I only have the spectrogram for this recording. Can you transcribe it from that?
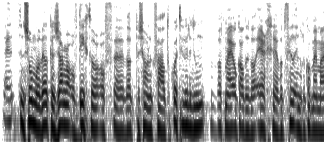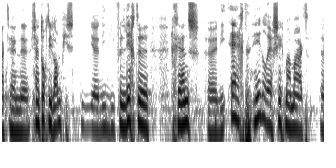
En en zonder welke zanger of dichter of eh, welk persoonlijk verhaal tekort te willen doen. Wat mij ook altijd wel erg, eh, wat veel indruk op mij maakt, eh, zijn toch die lampjes. Die, eh, die, die verlichte grens, eh, die echt heel erg zichtbaar maakt eh,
